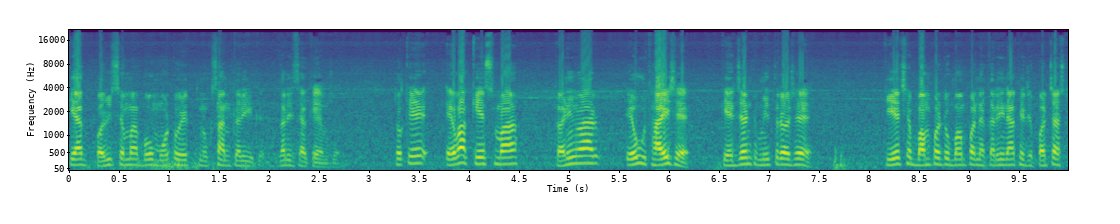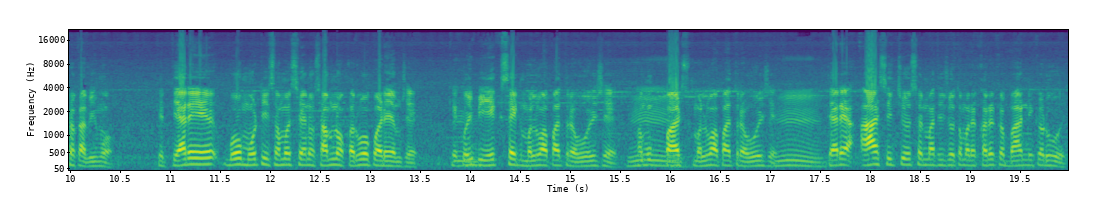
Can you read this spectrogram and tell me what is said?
ક્યાંક ભવિષ્યમાં બહુ મોટો એક નુકસાન કરી કરી શકે એમ છે. તો કે એવા કેસમાં ઘણીવાર એવું થાય છે કે એજન્ટ મિત્ર છે કે છે બમ્પર ટુ બમ્પર ને કરી નાખે છે પચાસ ટકા વીમો કે ત્યારે બહુ મોટી સમસ્યાનો સામનો કરવો પડે એમ છે. કે કોઈ બી એક સાઈડ મળવાપાત્ર હોય છે અમુક પાર્ટ્સ મળવાપાત્ર હોય છે. ત્યારે આ સિચ્યુએશનમાંથી જો તમારે ખરેખર બહાર નીકળવું હોય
